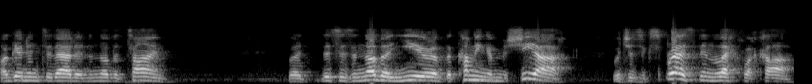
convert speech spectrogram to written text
I'll get into that at another time. But this is another year of the coming of Mashiach, which is expressed in Lech Lecha,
